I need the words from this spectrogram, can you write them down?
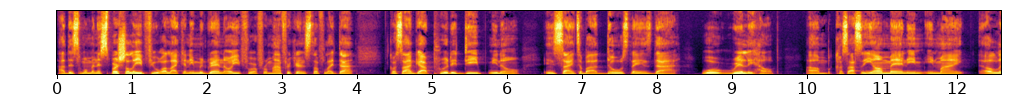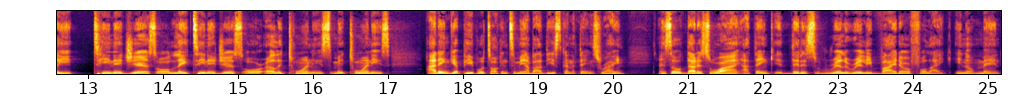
at this moment, especially if you are like an immigrant or if you are from Africa and stuff like that. Because I got pretty deep, you know, insights about those things that will really help. Um, because as a young man in, in my early teenage years or late teenagers or early 20s, mid 20s, I didn't get people talking to me about these kind of things, right? And so that is why I think that is really, really vital for like, you know, men,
